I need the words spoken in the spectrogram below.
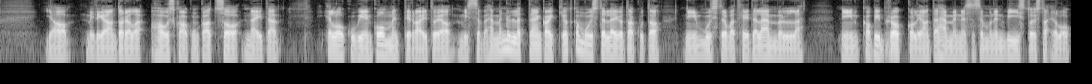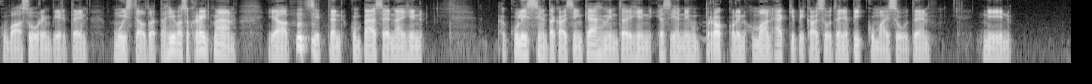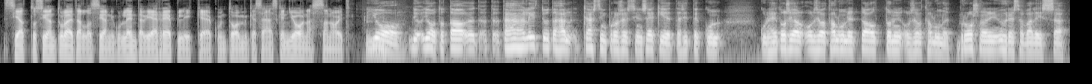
Ja mikä on todella hauskaa, kun katsoo näitä elokuvien kommenttiraitoja, missä vähemmän yllättäen kaikki, jotka muistelee jotakuta, niin muistelevat heitä lämmöllä. Niin Kapi Brokkoli on tähän mennessä semmoinen 15 elokuvaa suurin piirtein muisteltu, että he was a great man. Ja sitten kun pääsee näihin kulissien takaisin kähmintöihin ja siihen niin kuin brokkolin omaan äkkipikaisuuteen ja pikkumaisuuteen, niin sieltä tosiaan tulee tällaisia niin kuin lentäviä repliikkejä kuin tuo, mikä sä äsken Joonas sanoit. Joo, jo, joo tota, tähän liittyy tähän casting-prosessin sekin, että sitten kun, kun he tosiaan olisivat halunneet Daltonin, olisivat halunneet Brosnanin yhdessä välissä,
